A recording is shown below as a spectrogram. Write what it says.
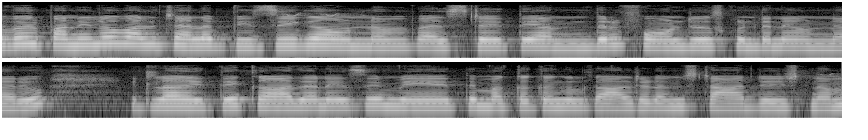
ఎవరి పనిలో వాళ్ళు చాలా బిజీగా ఉన్నాం. ఫస్ట్ అయితే అందరూ ఫోన్ చూసుకుంటూనే ఉన్నారు. ఇట్లా అయితే కాదనేసి మేమైతే మక్క కంకులు కాల్చడం స్టార్ట్ చేసినాం.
